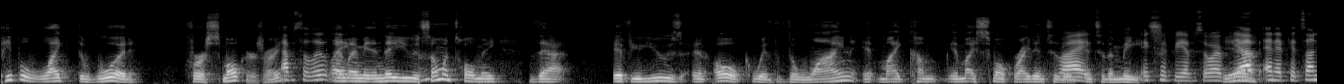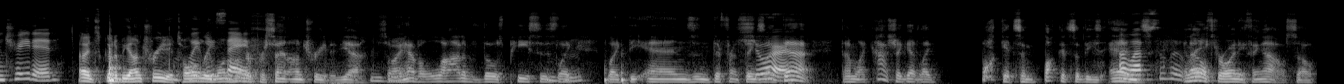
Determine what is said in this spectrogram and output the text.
people like the wood for smokers, right? Absolutely. And, I mean, and they use. Someone told me that if you use an oak with the wine, it might come, it might smoke right into the into the meat. it could be absorbed. Yeah. Yep. And if it's untreated, Uh, It's going to be untreated, totally Completely one safe. hundred percent untreated. Yeah. So I have a lot of those pieces, like like the ends and different things Sure. like that. That I'm like, gosh, I got like buckets and buckets of these ends. And I Oh, don't throw anything out. So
